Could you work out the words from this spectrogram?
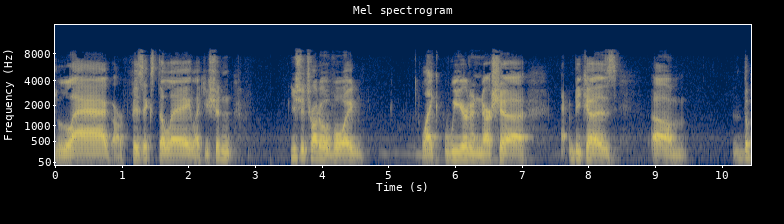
lag or physics delay. Like you shouldn't, you should try to avoid like weird inertia because um, the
